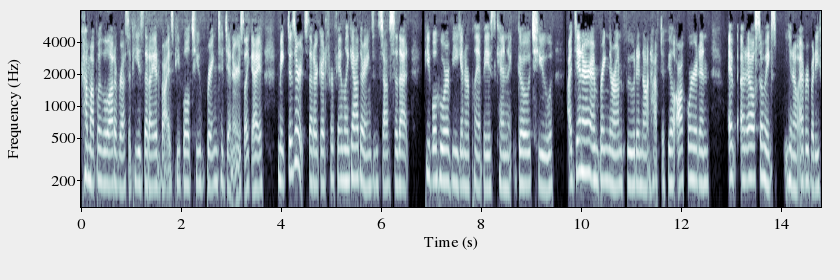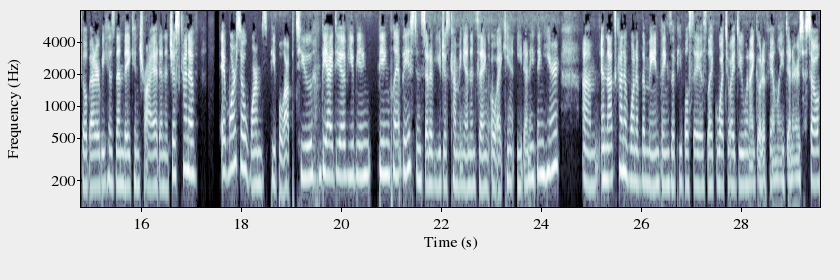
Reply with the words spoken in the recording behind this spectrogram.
come up with a lot of recipes that I advise people to bring to dinners. Like I make desserts that are good for family gatherings and stuff so that people who are vegan or plant based can go to a dinner and bring their own food and not have to feel awkward. And it, it also makes, you know, everybody feel better because then they can try it and it just kind of it more so warms people up to the idea of you being being plant based instead of you just coming in and saying, "Oh, I can't eat anything here." Um, and that's kind of one of the main things that people say is like, "What do I do when I go to family dinners?" So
